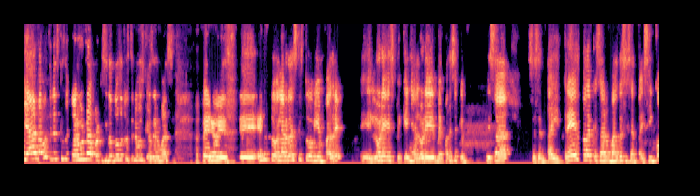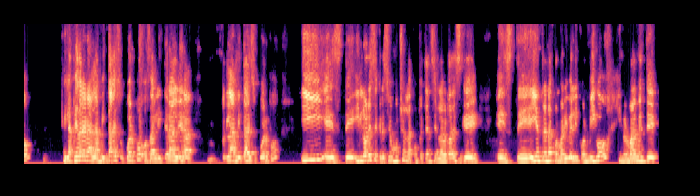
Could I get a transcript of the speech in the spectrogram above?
ya, no, tienes que sacar una porque si no, nosotros tenemos que hacer más. Pero este, esto, la verdad es que estuvo bien padre. Eh, Lore es pequeña, Lore me parece que pesa 63, no de pesar más de 65, y la piedra era la mitad de su cuerpo, o sea, literal era la mitad de su cuerpo, y este, y Lore se creció mucho en la competencia, la verdad es que este, ella entrena con Maribel y conmigo, y normalmente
